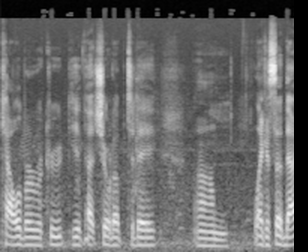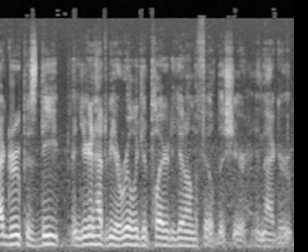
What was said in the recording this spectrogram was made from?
caliber recruit. He, that showed up today. Um, like I said, that group is deep, and you're going to have to be a really good player to get on the field this year in that group.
